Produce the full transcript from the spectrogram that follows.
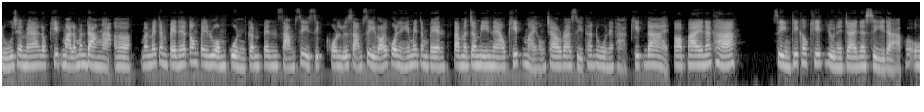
รู้ใช่ไหมเราคิดมาแล้วมันดังอะ่ะเออมันไม่จำเป็นที่ต้องไปรวมกลุ่มกันเป็น 3 4 0 คนหรือ 3 4 0 0 คนอย่างนี้ไม่จำเป็น แต่มันจะมีแนวคิดใหม่ของชาวราศีธนูเนี่ยค่ะคิดได้ต่อไปนะคะ สิ่งที่เขาคิดอยู่ในใจเนี่ยสี่ดาบว่าโอ้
